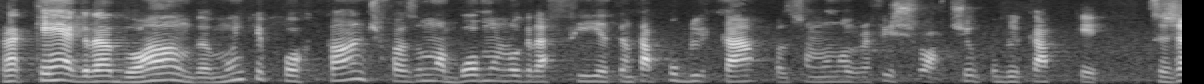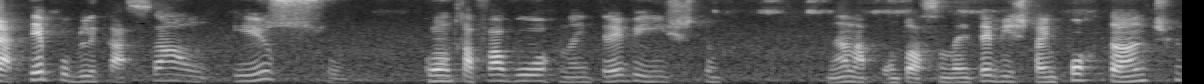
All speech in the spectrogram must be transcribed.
Para quem é graduando, é muito importante fazer uma boa monografia, tentar publicar, fazer uma monografia, seu artigo, publicar, porque você já ter publicação, isso conta a favor na entrevista, né, na pontuação da entrevista. É importante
